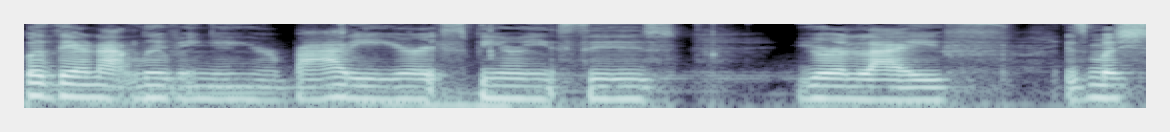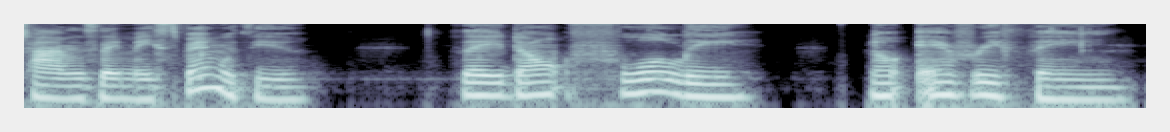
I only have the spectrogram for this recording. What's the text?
But they're not living in your body, your experiences, your life, as much time as they may spend with you. They don't fully know everything.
